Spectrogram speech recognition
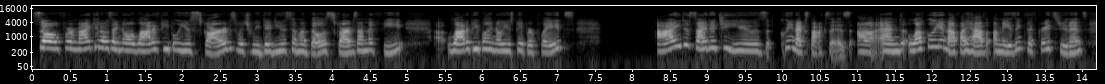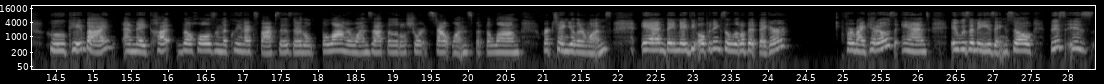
So for my kiddos, I know a lot of people use scarves, which we did use some of those scarves on the feet. A lot of people I know use paper plates. I decided to use Kleenex boxes. Uh, and luckily enough, I have amazing fifth grade students who came by and they cut the holes in the Kleenex boxes. They're the, the, longer ones, not the little short stout ones, but the long rectangular ones. And they made the openings a little bit bigger for my kiddos and it was amazing. So this is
